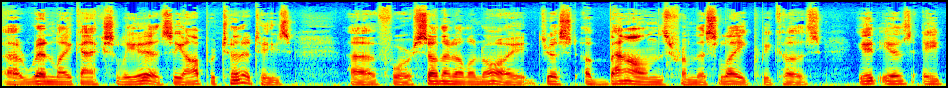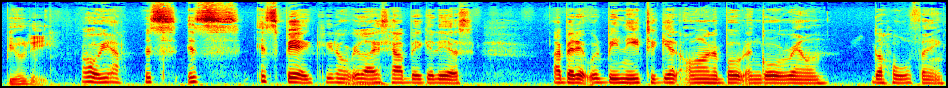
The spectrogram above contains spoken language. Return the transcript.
uh, Rend Lake actually is. The opportunities uh, for Southern Illinois just abounds from this lake because it is a beauty. Oh yeah, it's it's it's big. You don't realize how big it is. I bet it would be neat to get on a boat and go around the whole thing.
